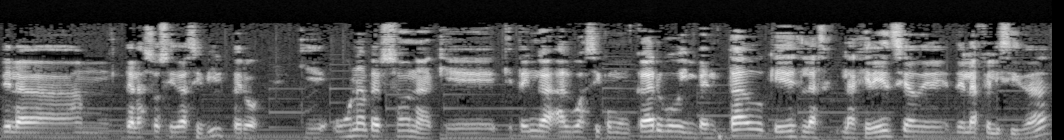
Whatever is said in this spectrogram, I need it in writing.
de la mm, de la sociedad civil, pero que una persona que, que tenga algo así como un cargo inventado que es la, la gerencia de, de la felicidad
